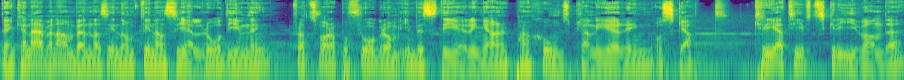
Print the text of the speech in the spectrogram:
Den kan även användas inom finansiell rådgivning för att svara på frågor om investeringar, pensionsplanering och skatt. Kreativt skrivande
